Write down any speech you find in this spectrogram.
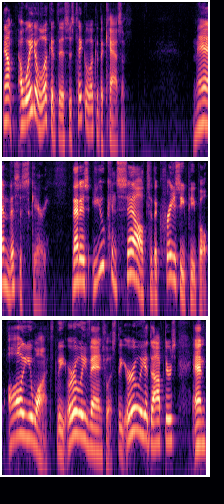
Now, a way to look at this is take a look at the chasm. Man, this is scary. That is, you can sell to the crazy people all you want, the early evangelists, the early adopters, and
